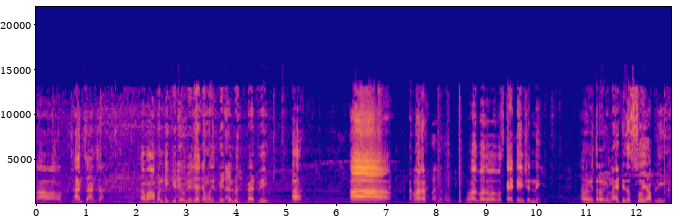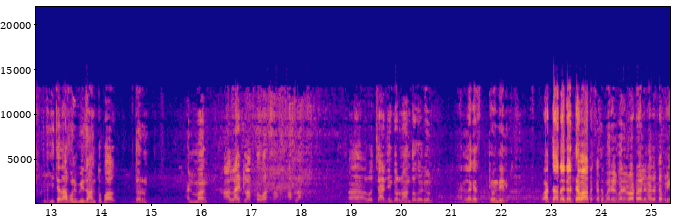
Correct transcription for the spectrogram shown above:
वा वा वा छान छान छान हा? बा आपण टिक्की ठेवलेली याच्यामध्ये स्पेशल बॅटरी हा हा. हा. बरं. बस बस बस बस. काही टेन्शन नाही. अबा मित्र लाईटीचा सोय आपली. हिच्यात आपण वीज आणतो पा धरून. आणि मग हा लाइट लागतो वरचा आपला. हा रोज चार्जिंग करून आणतो घरून आणि लगेच ठेवून दिली. वाटतं आता त्या- तेव्हा आता कसं भरेल भरेल. वाटवायला ना आता टपरी?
